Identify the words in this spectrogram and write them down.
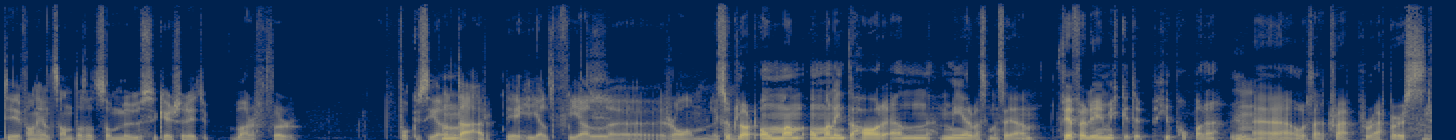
det är fan helt sant. Alltså att som musiker så är det typ varför fokusera Mm. där? Det är helt fel eh, ram. Liksom. Såklart om man, om man inte har en mer, vad ska man säga, för jag följer ju mycket typ hiphoppare eh, och så här trap rappers.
